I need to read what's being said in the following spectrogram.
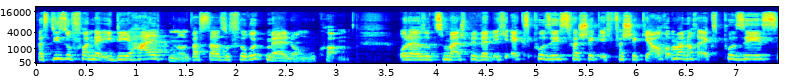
was die so von der Idee halten und was da so für Rückmeldungen kommen. Oder so zum Beispiel, wenn ich Exposés verschicke, ich verschicke ja auch immer noch Exposés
